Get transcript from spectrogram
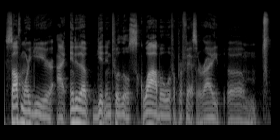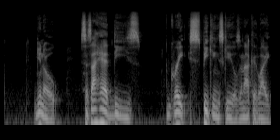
sophomore year. I ended up getting into a little squabble with a professor. Right, um, you know, since I had these great speaking skills and I could like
